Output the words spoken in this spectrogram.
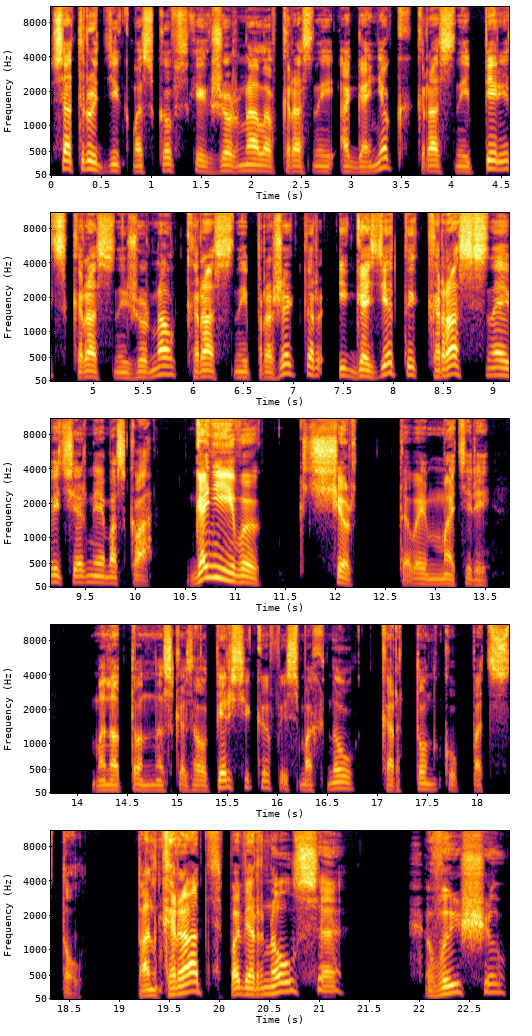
сотрудник московских журналов «Красный огонек», «Красный перец», «Красный журнал», «Красный прожектор» и газеты «Красная вечерняя Москва». Гони его к чертовой матери, монотонно сказал Персиков и смахнул картонку под стол. Панкрат повернулся, вышел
